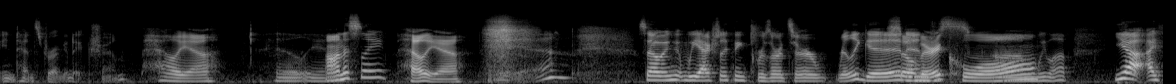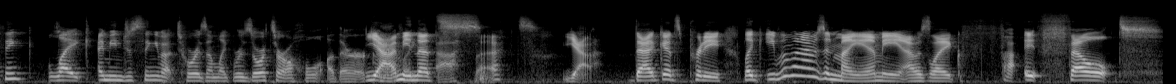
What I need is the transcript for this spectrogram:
intense drug addiction. hell yeah Hell yeah. honestly hell yeah Yeah. So we actually think resorts are really good. So and very just, cool. um, we love. Yeah, I think like I mean, just thinking about tourism, like resorts are a whole other. Yeah, I mean, like, that's- aspect. yeah that gets pretty like even when i was in miami i was like it felt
